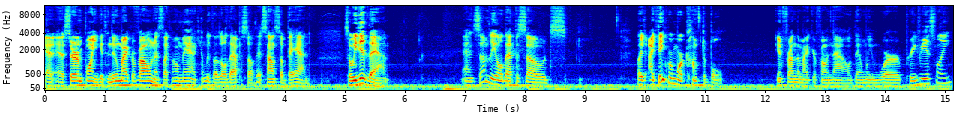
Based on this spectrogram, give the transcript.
at, at a certain point you get the new microphone and it's like, oh man, I can't believe those old episodes. They sound so bad. So we did that, and some of the old episodes, like I think we're more comfortable in front of the microphone now than we were previously.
